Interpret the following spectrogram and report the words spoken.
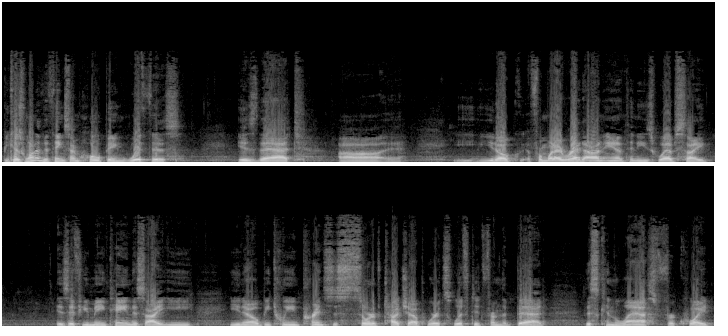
because one of the things I'm hoping with this is that, uh, you know, from what I read on Anthony's website, is if you maintain this, i.e., you know, between prints, this sort of touch up where it's lifted from the bed, this can last for quite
